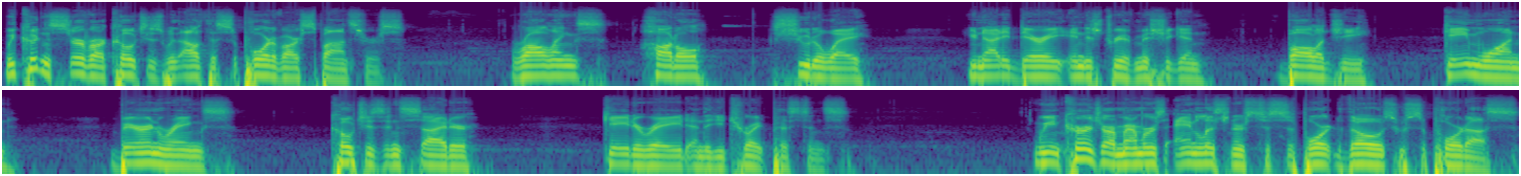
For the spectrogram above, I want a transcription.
We couldn't serve our coaches without the support of our sponsors. Rawlings Huddle, Shoot Away, United Dairy Industry of Michigan, Ballology, Game One, Baron Rings, Coaches Insider, Gatorade, and the Detroit Pistons. We encourage our members and listeners to support those who support us.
